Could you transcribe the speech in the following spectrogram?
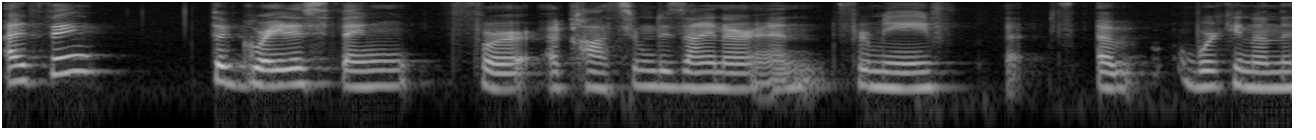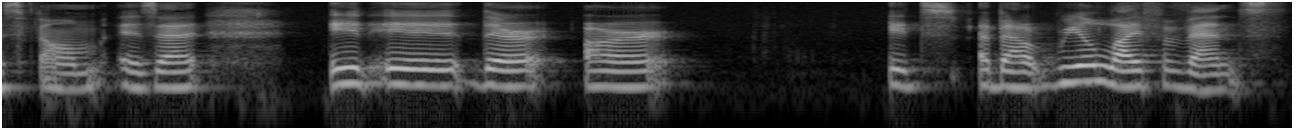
i think the greatest thing for a costume designer and for me uh, uh, working on this film is that it is there are it's about real life events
